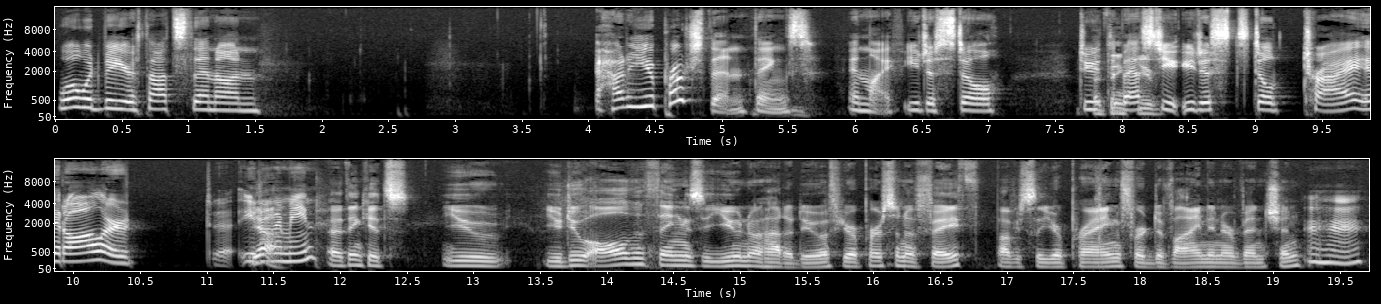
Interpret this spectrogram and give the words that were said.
What would be your thoughts then on how do you approach then things in life? You just still do I the best. you- You just still try it all, or you know what I mean? I think it's you you do all the things that you know how to do. If you're a person of faith, obviously you're praying for divine intervention. Mm-hmm.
